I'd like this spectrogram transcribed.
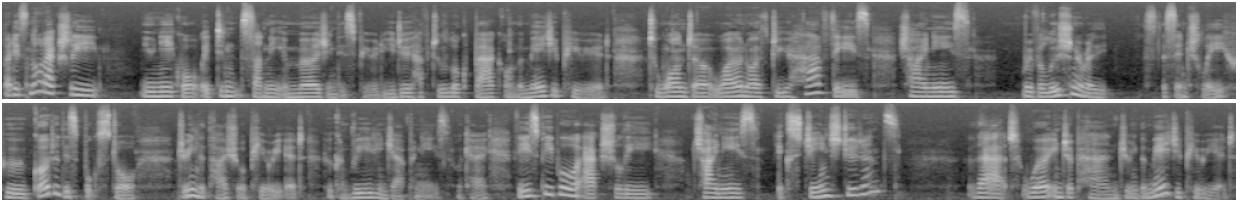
but it's not actually unique or it didn't suddenly emerge in this period you do have to look back on the meiji period to wonder why on earth do you have these chinese revolutionaries essentially who go to this bookstore during the Taisho period who can read in Japanese. Okay, these people were actually Chinese exchange students that were in Japan during the Meiji period.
